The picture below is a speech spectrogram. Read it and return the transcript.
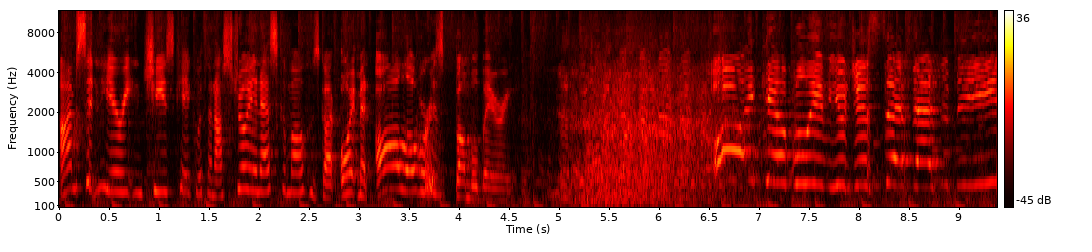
I'm sitting here eating cheesecake with an Australian Eskimo who's got ointment all over his bumbleberry. oh, I can't believe you just said that to me!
